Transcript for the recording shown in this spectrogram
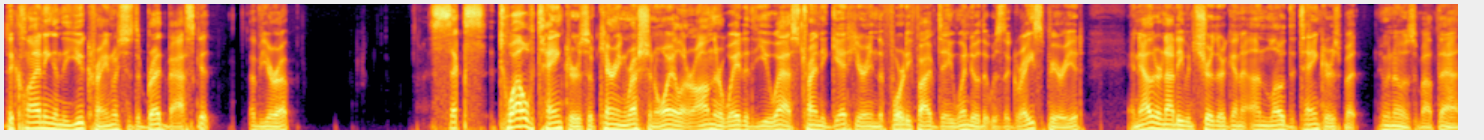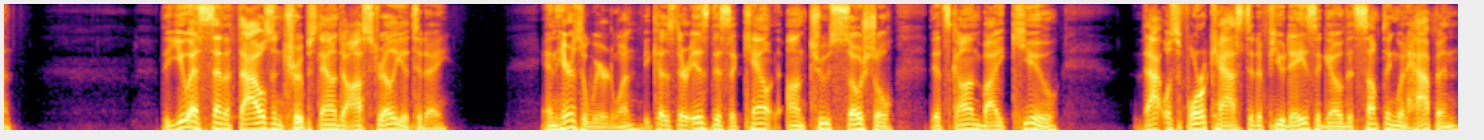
declining in the Ukraine, which is the breadbasket of Europe. Six, 12 tankers of carrying Russian oil are on their way to the U.S. trying to get here in the 45 day window that was the grace period. And now they're not even sure they're going to unload the tankers, but who knows about that. The U.S. sent a thousand troops down to Australia today. And here's a weird one because there is this account on Truth Social that's gone by Q. That was forecasted a few days ago that something would happen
